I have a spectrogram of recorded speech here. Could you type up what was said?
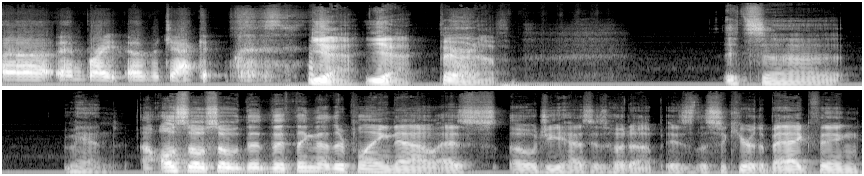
uh, and bright of a jacket. yeah yeah fair enough. It's uh man. Also so the the thing that they're playing now as og has his hood up is the secure the bag thing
